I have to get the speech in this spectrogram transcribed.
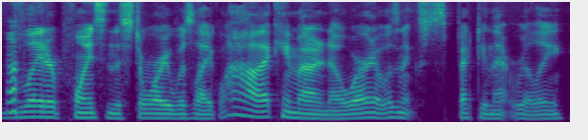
later points in the story was like, "Wow, that came out of nowhere." I wasn't expecting that really,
